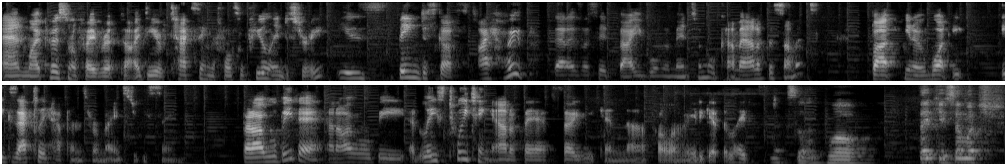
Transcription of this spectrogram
And my personal favorite, the idea of taxing the fossil fuel industry, is being discussed. I hope that, as I said, valuable momentum will come out of the summit. But, you know, what exactly happens remains to be seen. But I will be there and I will be at least tweeting out of there so you can uh, follow me to get the latest. Excellent. Well, thank you so much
